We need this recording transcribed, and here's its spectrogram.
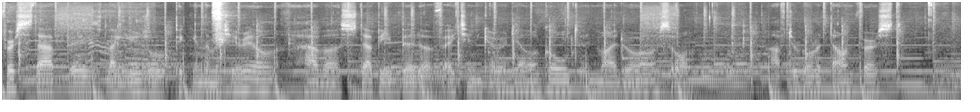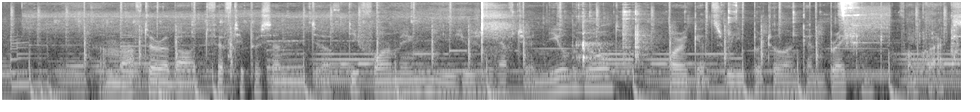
First step is like usual picking the material. I have a stubby bit of 18 karat yellow gold in my drawer so I have to roll it down first. Um, after about 50% of deforming you usually have to anneal the gold or it gets really brittle and can break from cracks.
